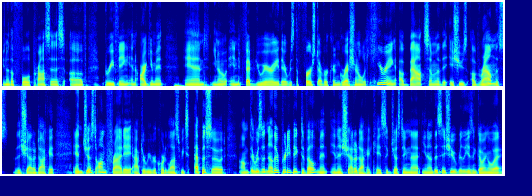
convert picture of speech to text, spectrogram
you know, the full process of briefing and argument. And, you know, in February, there was the first ever congressional hearing about some of the issues around this, the shadow docket. And just on Friday, after we recorded last week's episode, um, there was another pretty big development in a shadow docket case suggesting that, you know, this issue really isn't going away.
